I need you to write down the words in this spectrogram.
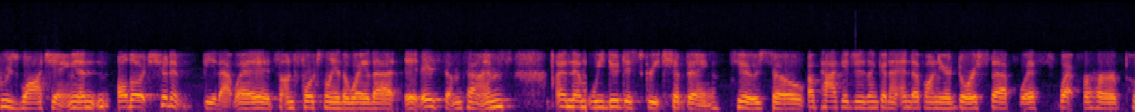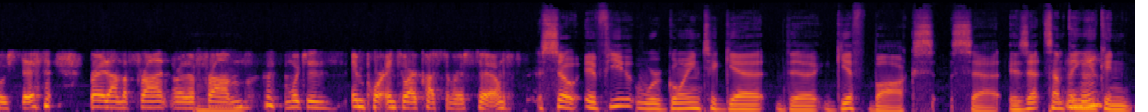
who's watching. And although it shouldn't be that way, it's unfortunately the way that it is sometimes. And then we do discreet shipping too. So a package isn't going to end up on your doorstep with wet for her posted right on the front or the from, mm-hmm. which is important to our customers too. So, if you were going to get the gift box set, is that something mm-hmm. you can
